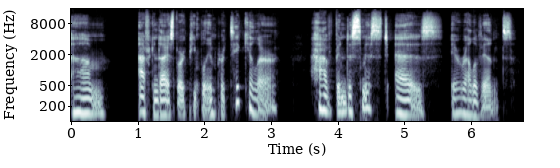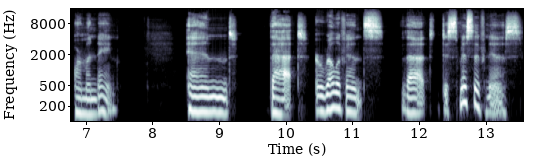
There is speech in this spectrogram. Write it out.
um, African diasporic people in particular have been dismissed as irrelevant or mundane. And that irrelevance, that dismissiveness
